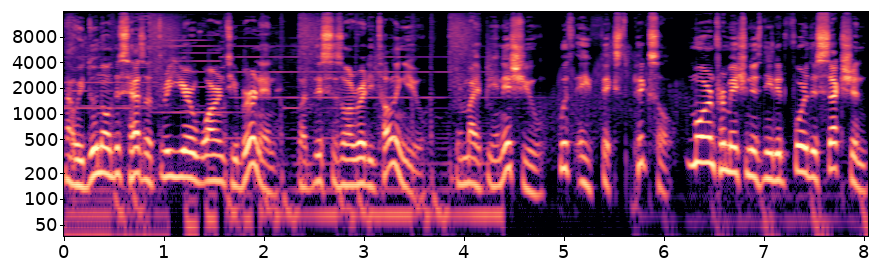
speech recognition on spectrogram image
Now we do know this has a 3-year warranty burn-in, but this is already telling you there might be an issue with a fixed pixel. More information is needed for this section,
